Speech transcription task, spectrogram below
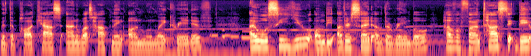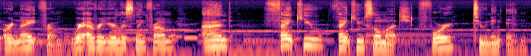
with the podcast and what's happening on Moonlight Creative. I will see you on the other side of the rainbow. Have a fantastic day or night from wherever you're listening from. And thank you, thank you so much for tuning in.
